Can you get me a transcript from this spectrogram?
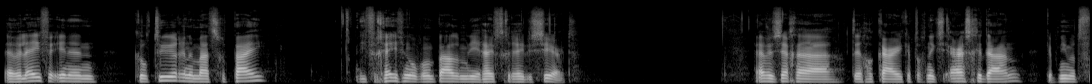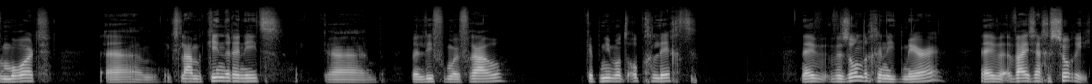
En we leven in een cultuur, in een maatschappij die vergeving op een bepaalde manier heeft gereduceerd. we zeggen tegen elkaar, ik heb toch niks ergs gedaan, ik heb niemand vermoord, uh, ik sla mijn kinderen niet, ik uh, ben lief voor mijn vrouw. Ik heb niemand opgelicht. Nee, we zondigen niet meer. Nee, wij zeggen sorry.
